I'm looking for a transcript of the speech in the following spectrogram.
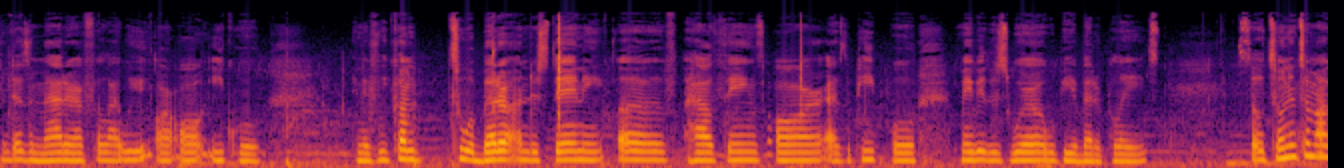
it doesn't matter i feel like we are all equal and if we come to a better understanding of how things are as a people, maybe this world will be a better place. So tune into my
